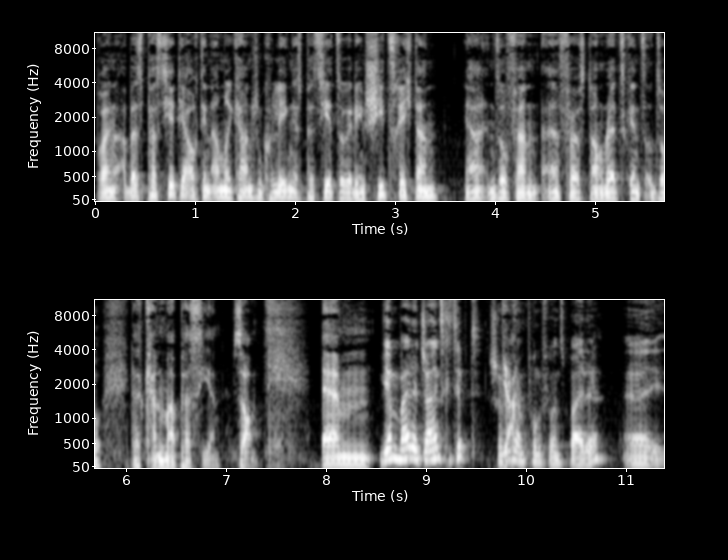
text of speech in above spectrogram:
Aber es passiert ja auch den amerikanischen Kollegen, es passiert sogar den Schiedsrichtern. Ja, insofern äh, First Down Redskins und so. Das kann mal passieren. So. Ähm, wir haben beide Giants getippt. Schon Ja. wieder ein Punkt für uns beide. Äh,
